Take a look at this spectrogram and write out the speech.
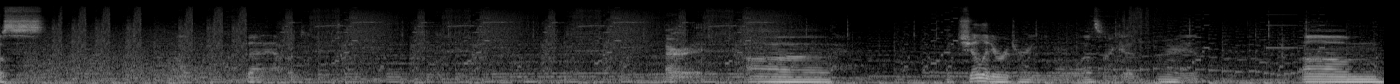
Well, that happened. Alright. Uh... Agility returning to normal, that's not good. Alright. Um...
